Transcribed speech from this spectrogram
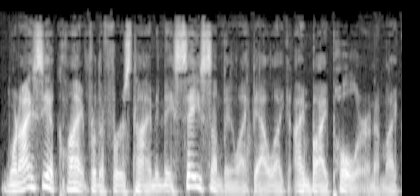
When I see a client for the first time and they say something like that, like I'm bipolar, and I'm like,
